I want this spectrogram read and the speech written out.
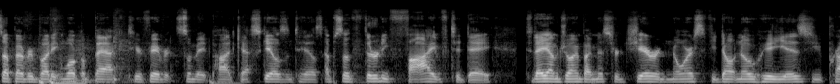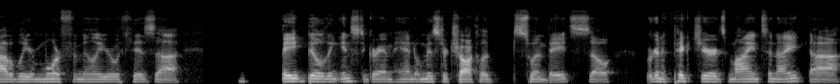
What's up, everybody, and welcome back to your favorite Swimbait podcast, Scales and Tails, episode 35 today. Today, I'm joined by Mr. Jared Norris. If you don't know who he is, you probably are more familiar with his uh, bait building Instagram handle, Mr. Chocolate Swim Baits. So, we're going to pick Jared's mind tonight. Uh,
